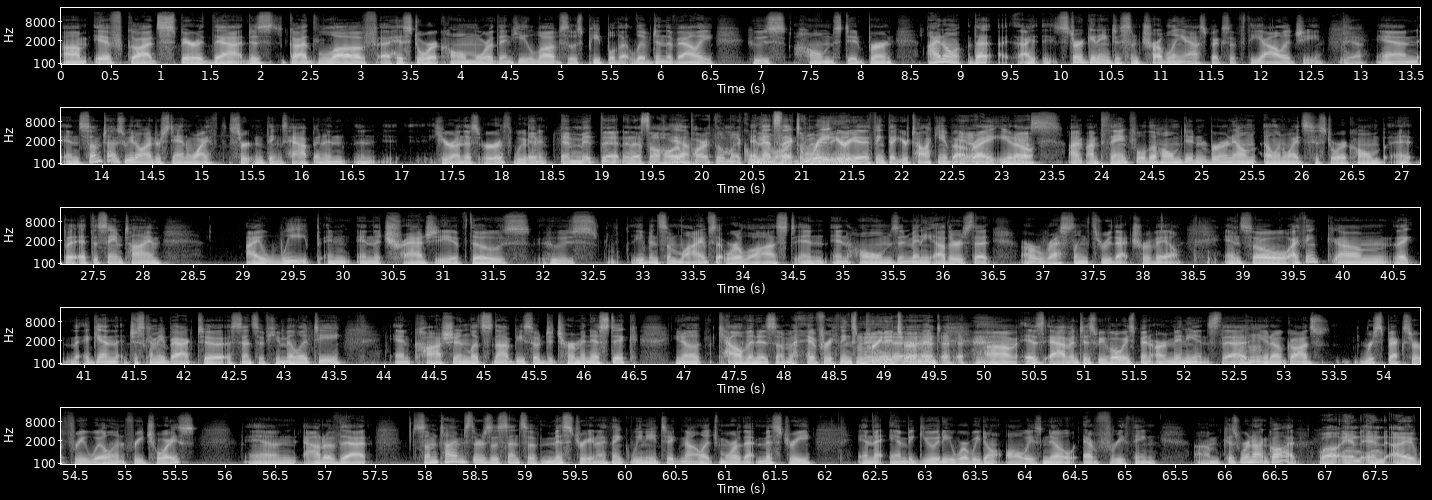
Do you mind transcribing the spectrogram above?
um, if God spared that, does God love a historic home more than He loves those people that lived in the valley whose homes did burn? I don't. That I start getting into some troubling aspects of theology, Yeah. and and sometimes we don't understand why certain things happen, and, and here on this earth, we Ad- admit that, and that's a hard Yeah. part, though, Michael. and We that's that gray admitting it. area I think that you're talking about, Yeah. right? You know, Yes. I'm, I'm thankful the home didn't burn, El- Ellen White's historic home, but, but at the same time, I weep in, in the tragedy of those whose even some lives that were lost and, and homes and many others that are wrestling through that travail. And so I think, um, like, again, just coming back to a sense of humility and caution. Let's not be so deterministic. You know, Calvinism, everything's predetermined. um, as Adventists, we've always been Arminians that, you know, God's respects our free will and free choice. And out of that, sometimes there's a sense of mystery. And I think we need to acknowledge more of that mystery and that ambiguity where we don't always know everything um, because we're not God. Well, and and I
